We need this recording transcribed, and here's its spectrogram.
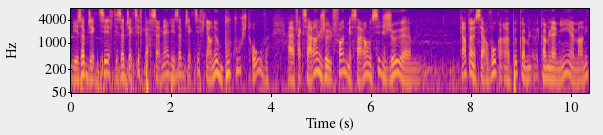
les objectifs, tes objectifs personnels, les objectifs, il y en a beaucoup, je trouve. fait que ça rend le jeu le fun, mais ça rend aussi le jeu. Quand un cerveau un peu comme, comme le mien, un moment donné,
